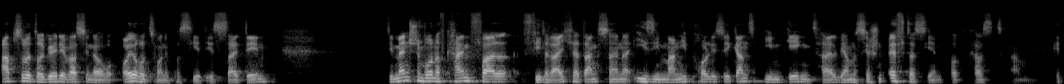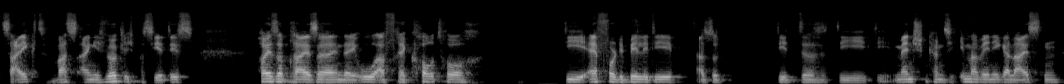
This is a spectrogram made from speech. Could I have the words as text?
absolute Tragödie, was in der Eurozone passiert ist seitdem. Die Menschen wurden auf keinen Fall viel reicher dank seiner Easy Money Policy. Ganz im Gegenteil. Wir haben es ja schon öfters hier im Podcast ähm, gezeigt, was eigentlich wirklich passiert ist. Häuserpreise in der EU auf Rekordhoch. Die Affordability, also die, die, die Menschen können sich immer weniger leisten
